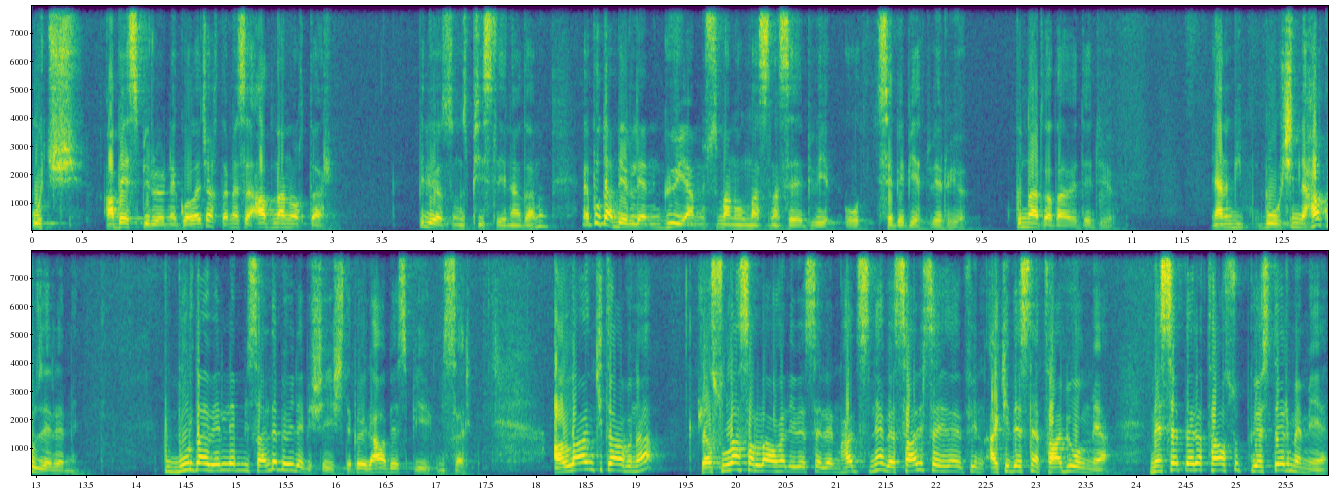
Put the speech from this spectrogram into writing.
uç, abes bir örnek olacak da mesela Adnan Oktar. Biliyorsunuz pisliğin adamın. E, bu da birilerinin güya Müslüman olmasına sebebi, o, sebebiyet veriyor. Bunlar da davet ediyor. Yani bu şimdi hak üzere mi? Burada verilen misal de böyle bir şey işte. Böyle abes bir misal. Allah'ın kitabına, Resulullah sallallahu aleyhi ve sellem'in hadisine ve salih selefin akidesine tabi olmaya, mezheplere taassup göstermemeye,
